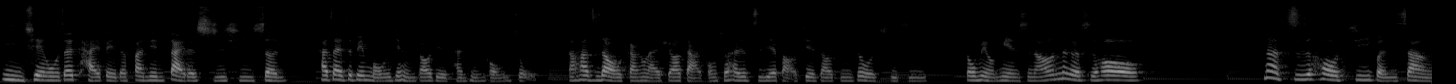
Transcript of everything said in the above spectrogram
以前我在台北的饭店带的实习生，他在这边某一间很高级的餐厅工作，然后他知道我刚来需要打工，所以他就直接把我介绍进去，所以我其实都没有面试。然后那个时候，那之后基本上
